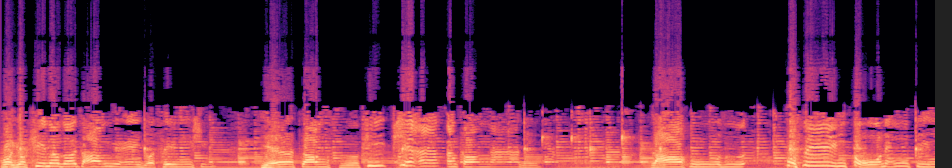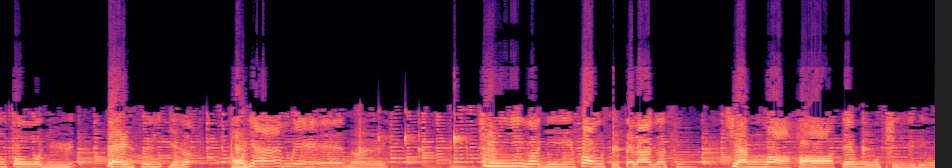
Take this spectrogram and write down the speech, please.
我越看那个状元越称心，一张尸体像钢啊明，老虎是不生多男顶多女，单身一个托养为女，今年个年方识得那个亲。相貌好得无批评，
